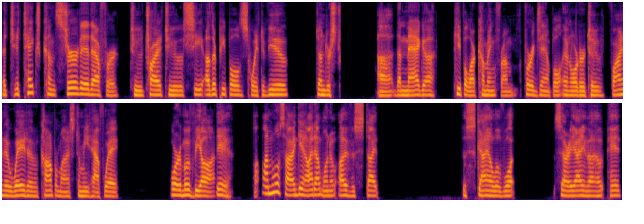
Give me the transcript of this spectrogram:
it, it takes concerted effort to try to see other people's point of view, to understand uh, the MAGA people are coming from, for example, in order to find a way to compromise to meet halfway or to move beyond. Yeah. I'm also, again, I don't want to overstate the scale of what Sarajevo and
